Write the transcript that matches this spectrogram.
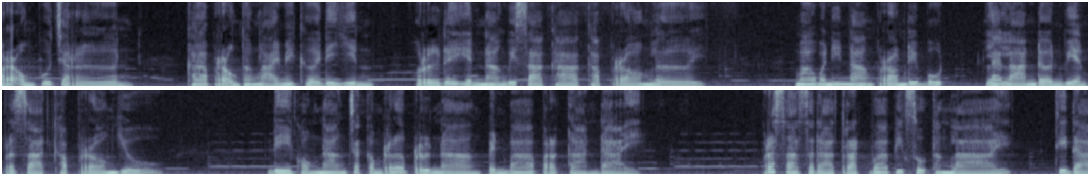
พระองค์ผู้เจริญ ข้าพระองค์ทั้งหลายไม่เคยได้ยิน หรือได้เห็นนางวิสาขาขับร้องเลย มาวันนี้นางพร้อมด้วยบุตร และหลานเดินเวียนประสาทขับร้องอยู่ ดีของนางจะกำเริบหรือนางเป็นบ้าประการใด พระศาสดาตรัสว่าภิกษุทั้งหลายทิดา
